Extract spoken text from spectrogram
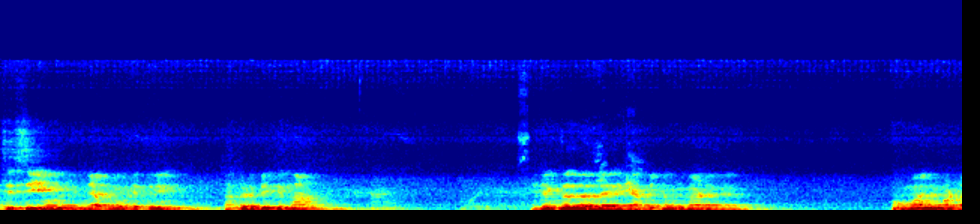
സി സി യൂണിറ്റിന്റെ ആഭിമുഖ്യത്തിൽ സംഘടിപ്പിക്കുന്ന രക്തനിരല ക്യാമ്പിന്റെ ഉദ്ഘാടകൻ ബഹുമാനപ്പെട്ട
